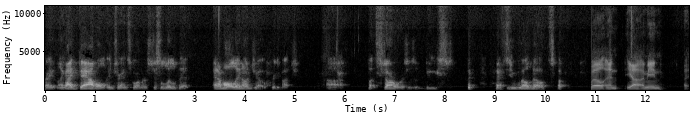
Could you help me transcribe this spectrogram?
right? Like I dabble in Transformers just a little bit, and I'm all in on Joe pretty much. Uh, but Star Wars is a beast, as you well know. So. Well, and yeah, I mean, I,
